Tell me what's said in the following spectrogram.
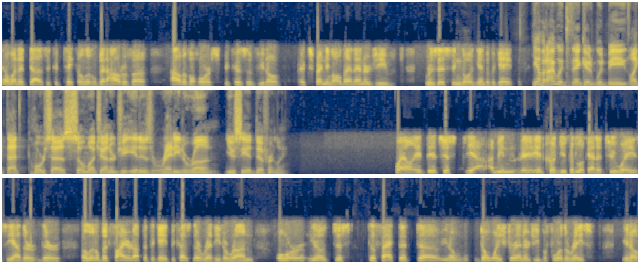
you know when it does, it could take a little bit out of a out of a horse because of you know expending all that energy resisting going into the gate. Yeah, but I would think it would be like that horse has so much energy, it is ready to run. You see it differently. Well, it, it's just yeah. I mean, it could you could look at it two ways. Yeah, they're they're a little bit fired up at the gate because they're ready to run, or you know just the fact that uh, you know don't waste your energy before the race, you know,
